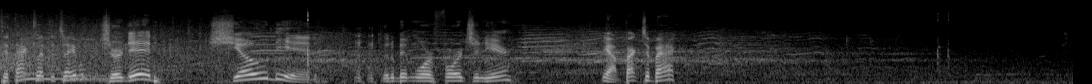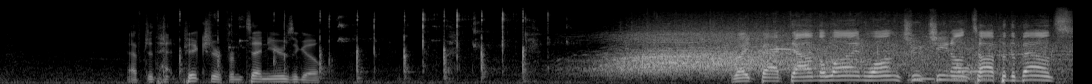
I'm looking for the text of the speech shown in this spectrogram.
did that clip the table? Sure did. Show did. A little bit more fortune here. Yeah, back to back. after that picture from 10 years ago. Right back down the line, Wang Chuqin on top of the bounce.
